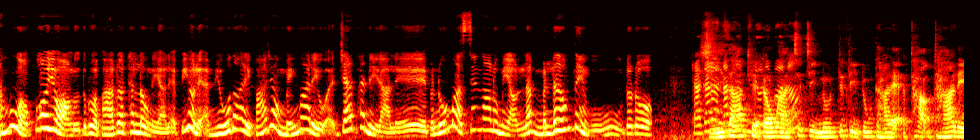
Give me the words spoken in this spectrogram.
အမှုအောင်ပေါ့ရော့အောင်လို့သူတို့ကဘာအတွက်ထက်လုံနေရလဲပြီးတော့လေအမျိုးသားတွေဘာကြောင့်မိန်းမတွေကိုအကြမ်းဖက်နေတာလဲဘလို့မှစဉ်းစားလို့မရအောင်လက်မလုံးသင့်ဘူးတော်တော် ဒါကတော့ကြီးစားဖြစ်တော့မှနော်ချစ်ကြည်နူးတိတိတူးထားတဲ့အထောက်အထားတွေ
